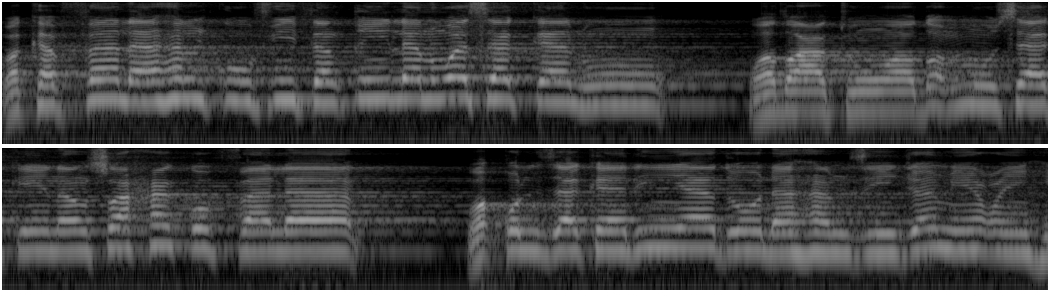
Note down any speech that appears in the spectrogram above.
وكفلها الكوفي ثقيلا وسكنوا وضعت وضم ساكنا صح كفلا. وقل زكريا دون همز جميعه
